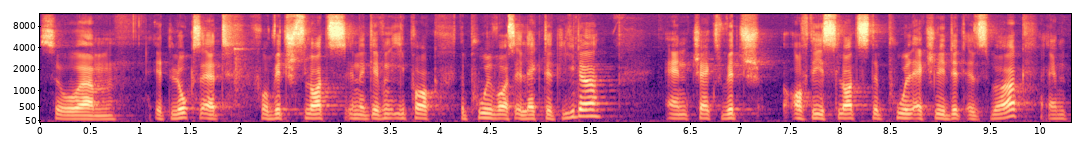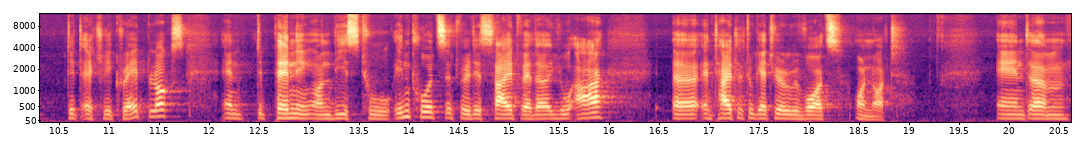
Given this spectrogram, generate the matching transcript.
So um, it looks at for which slots in a given epoch the pool was elected leader and checks which of these slots the pool actually did its work and did actually create blocks. And depending on these two inputs, it will decide whether you are uh, entitled to get your rewards or not. And um,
